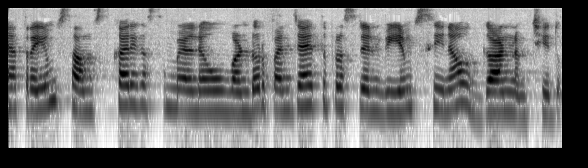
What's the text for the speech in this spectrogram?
ഘോഷയാത്രയും സാംസ്കാരിക സമ്മേളനവും Wandoor panchayat president V M Seena ഉദ്ഘാടനം ചെയ്തു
